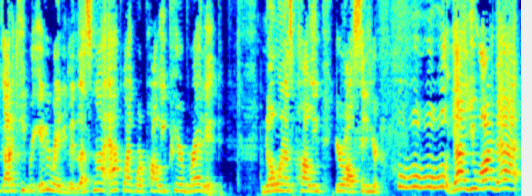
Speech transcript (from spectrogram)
gotta keep reiterating it let's not act like we're poly purebreded no one is poly you're all sitting here oh yeah you are that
